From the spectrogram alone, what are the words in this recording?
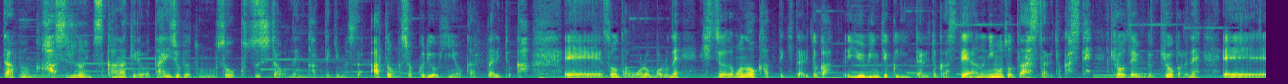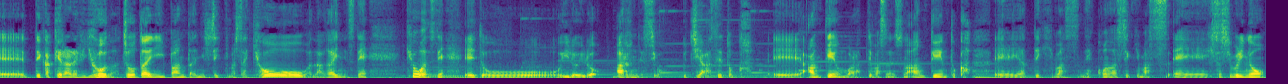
多分走るのに使わなければ大丈夫だと思う。そう、靴下をね、買ってきました。あとは食料品を買ったりとか、えー、その他もろもろね、必要なものを買ってきたりとか、郵便局に行ったりとかして、あの荷物を出したりとかして、今日全部、今日からね、えー、出かけられるような状態に万端にしてきました。今日は長いんですね。今日はですね、えっ、ー、と、いろいろあるんですよ。打ち合わせとか、えー、案件をもらってますので、その案件とか、えー、やってきますね。こなしてきます。えー、久しぶりの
